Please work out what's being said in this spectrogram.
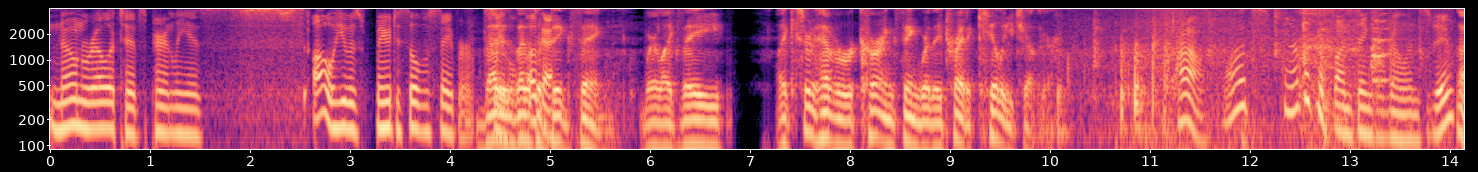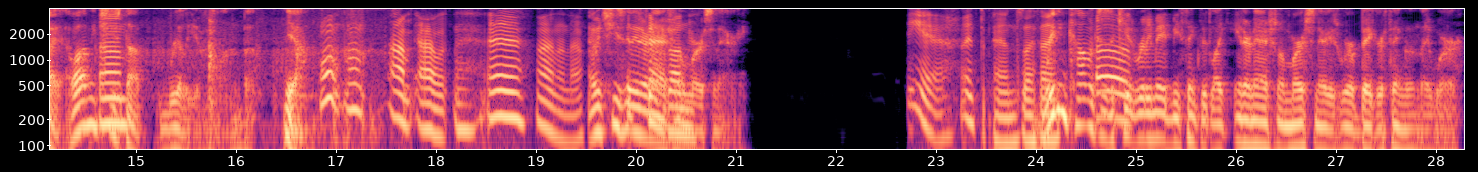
known relatives apparently is oh he was married to Silver Saber. That is Sable. that is okay. a big thing where like they like sort of have a recurring thing where they try to kill each other. Oh, well, that's you know that's a fun thing for villains to do. Oh yeah. Well, I mean, she's Um, not really a villain, but yeah. Well, well I'm, I, eh, I don't know. I mean, she's an It international on- mercenary. Yeah, it depends. I think. Reading comics as a Uh, kid really made me think that like international mercenaries were a bigger thing than they were.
